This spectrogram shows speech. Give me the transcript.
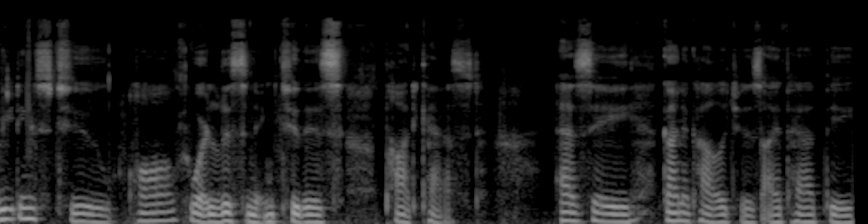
Greetings to all who are listening to this podcast. As a gynecologist, I've had the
